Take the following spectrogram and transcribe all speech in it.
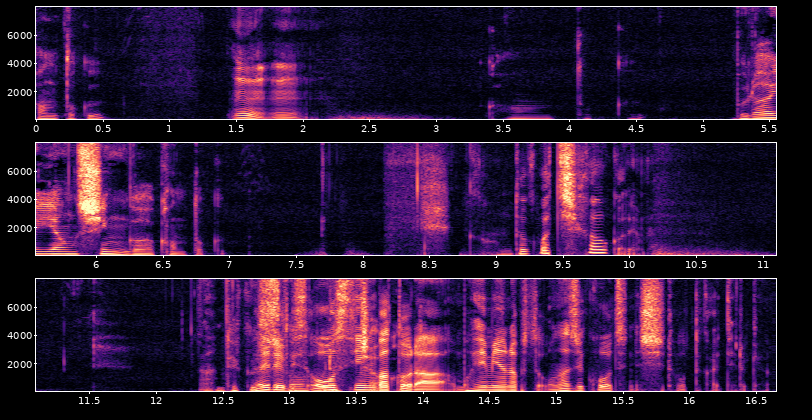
監督？うんうん。監督？ブライアン・シンガー監督。監督は違うかでも。あデクスターエルビス、オースティン・バトララー、ボヘミアン・ラプソディ同じコーチに指導って書いてるけど。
